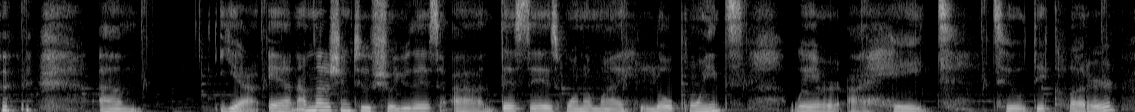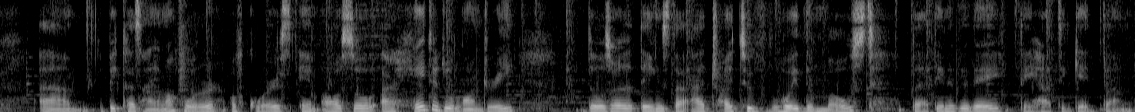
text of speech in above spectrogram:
um, yeah, and I'm not ashamed to show you this. Uh, this is one of my low points where I hate to declutter um, because I am a hoarder, of course, and also I hate to do laundry. Those are the things that I try to avoid the most, but at the end of the day, they had to get done.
